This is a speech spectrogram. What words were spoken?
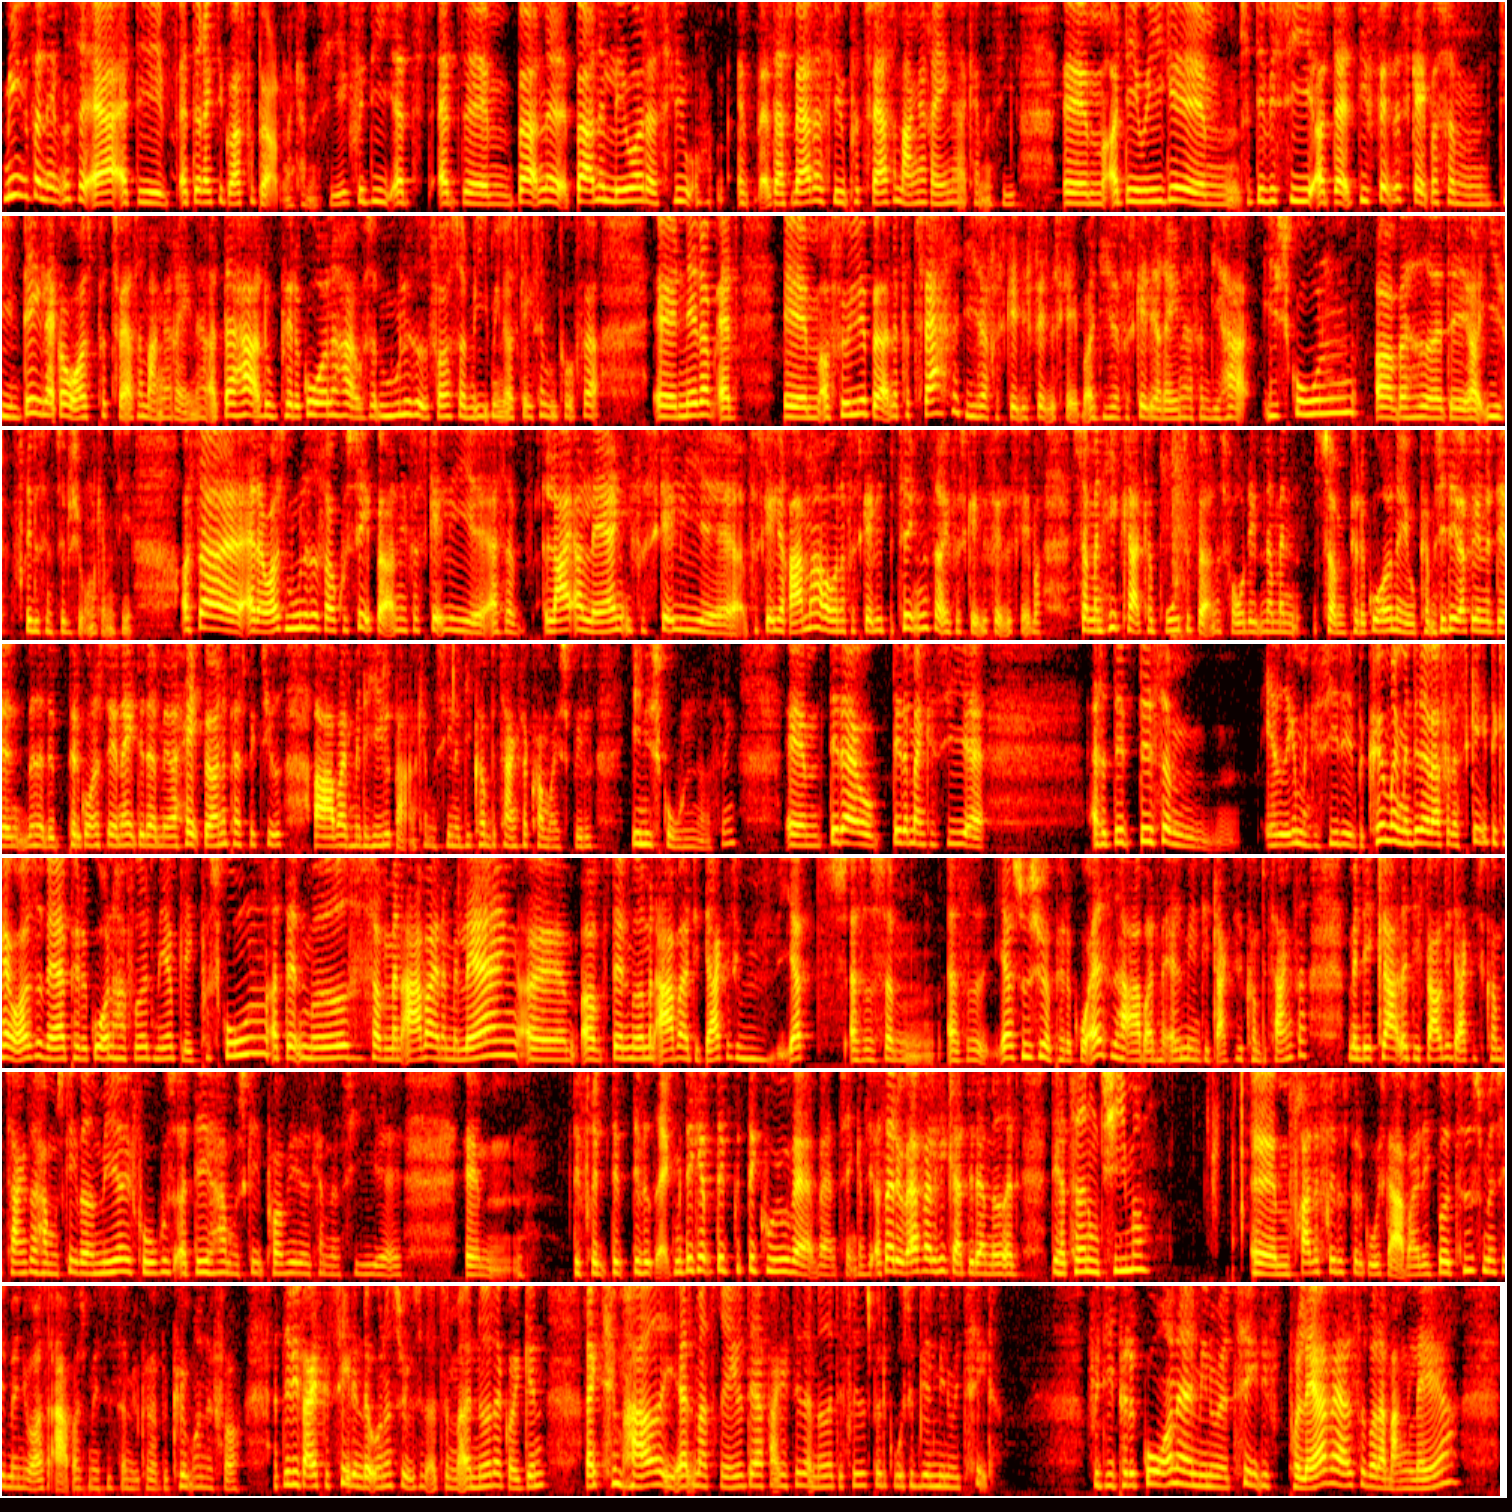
min fornemmelse er, at det, at det er rigtig godt for børnene, kan man sige. Ikke? Fordi at, at øh, børnene, børnene lever deres liv, øh, deres hverdagsliv på tværs af mange arenaer, kan man sige. Øhm, og det er jo ikke, øhm, så det vil sige, at der, de fællesskaber, som de er en del af, går også på tværs af mange arenaer. Og der har du, pædagogerne har jo så mulighed for, som I mener også gav eksempel på før, øh, netop at øhm, og følge børnene på tværs af de her forskellige fællesskaber og de her forskellige arenaer, som de har i skolen og hvad hedder det og i fritidsinstitutionen, kan man sige. Og så øh, er der jo også mulighed for at kunne se børnene i forskellige, øh, altså leg og læring i forskellige, øh, forskellige rammer og under forskellige betingelser og i forskellige fællesskaber, som man helt klart kan bruge til børnenes fordel, når man som pædagogerne jo, kan man sige, det er i hvert fald det, hvad hedder det, pædagogernes DNA, det der med at have børneperspektivet og arbejde med det hele barn, kan man sige, når de kompetencer kommer i spil ind i skolen også. Ikke? Øhm, det der jo, det der man kan sige er, altså det, det som jeg ved ikke, om man kan sige, at det er en bekymring, men det der i hvert fald er sket, det kan jo også være, at pædagogerne har fået et mere blik på skolen, og den måde, som man arbejder med læring, øh, og den måde, man arbejder didaktisk. Jeg, altså, som, altså, jeg synes jo, at pædagoger altid har arbejdet med almindelige didaktiske kompetencer, men det er klart, at de fagdidaktiske kompetencer har måske været mere i fokus, og det har måske påvirket, kan man sige, øh, øh, det, fri, det, det ved jeg ikke, men det, kan, det, det kunne jo være, være en ting, kan man sige. Og så er det jo i hvert fald helt klart det der med, at det har taget nogle timer øhm, fra det fritidspædagogiske arbejde. Ikke både tidsmæssigt, men jo også arbejdsmæssigt, som jo kan være bekymrende for. Altså det vi faktisk kan se i den der undersøgelse, og som er noget, der går igen rigtig meget i alt materiale, det er faktisk det der med, at det fritidspædagogiske bliver en minoritet. Fordi pædagogerne er en minoritet på lærerværelset, hvor der er mange lærere.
